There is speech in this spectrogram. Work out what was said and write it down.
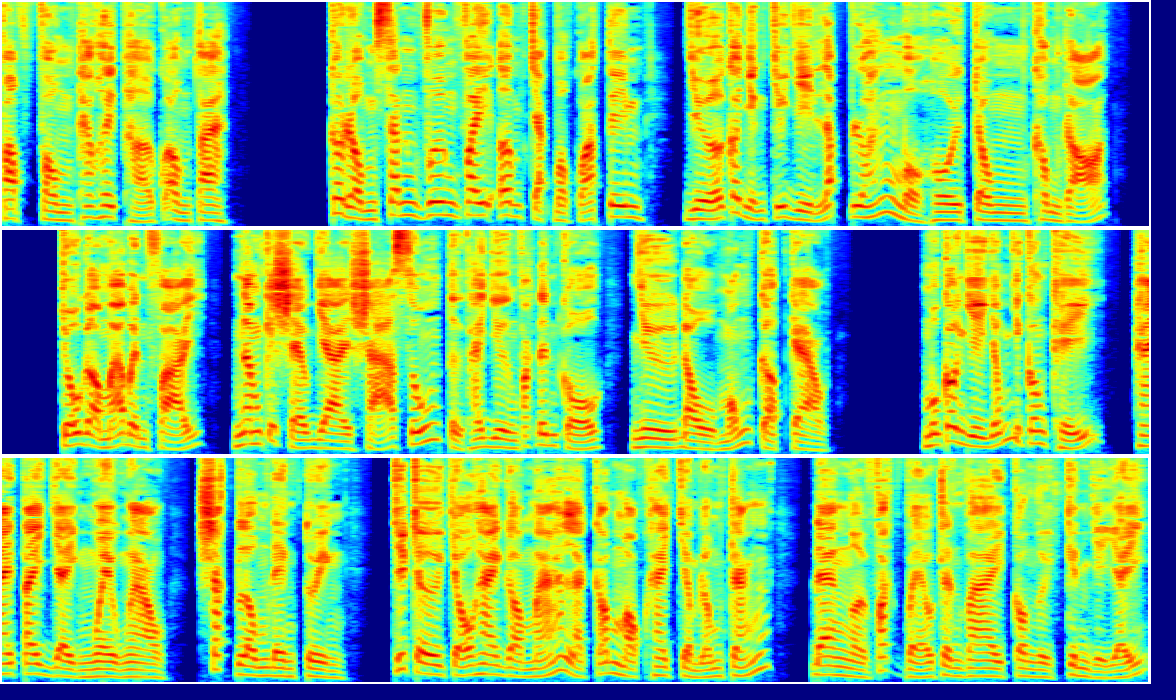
Phập phòng theo hơi thở của ông ta. Có rồng xanh vương vây ôm chặt một quả tim, giữa có những chữ gì lấp loáng mồ hôi trông không rõ. Chỗ gò má bên phải, năm cái sẹo dài xả xuống từ thái dương vắt đến cổ như đầu móng cọp cào. Một con gì giống như con khỉ, hai tay dày ngoèo ngào, sắc lông đen tuyền, chỉ trừ chỗ hai gò má là có mọc hai chùm lông trắng, đang ngồi vắt vẹo trên vai con người kinh dị giấy.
